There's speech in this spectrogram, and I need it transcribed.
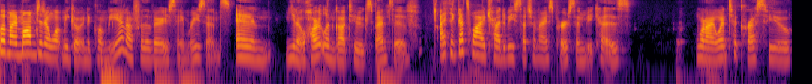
But my mom didn't want me going to Columbiana for the very same reasons. And, you know, Heartland got too expensive. I think that's why I try to be such a nice person because when I went to Crestview,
